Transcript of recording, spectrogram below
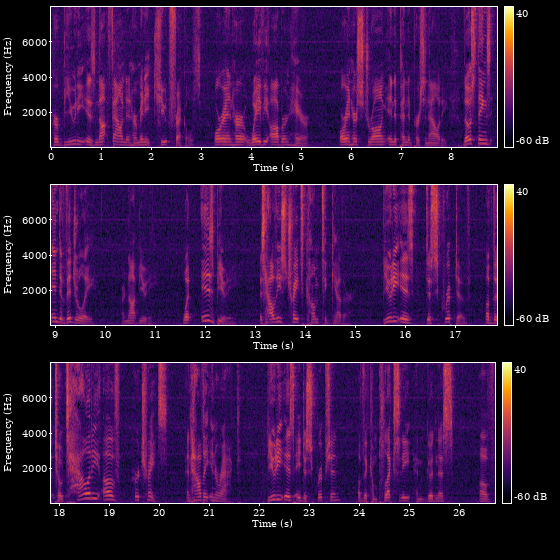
her beauty is not found in her many cute freckles or in her wavy auburn hair or in her strong independent personality. Those things individually are not beauty. What is beauty is how these traits come together. Beauty is descriptive of the totality of her traits and how they interact. Beauty is a description of the complexity and goodness of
